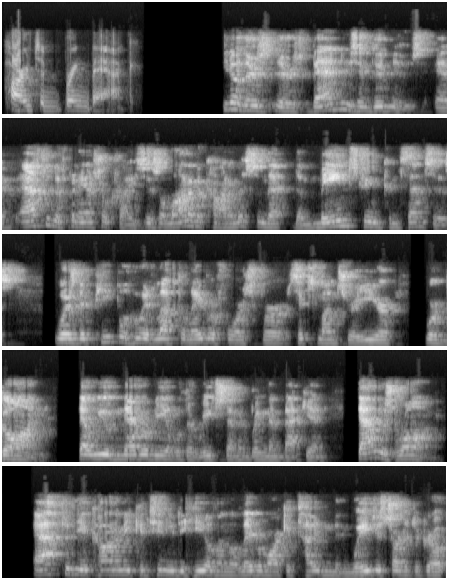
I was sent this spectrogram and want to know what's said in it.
hard to bring back? You know, there's there's bad news and good news. After the financial crisis, a lot of economists and that the mainstream consensus was that people who had left the labor force for six months or a year were gone that we would never be able to reach them and bring them back in. That was wrong. After the economy continued to heal and the labor market tightened and wages started to grow,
